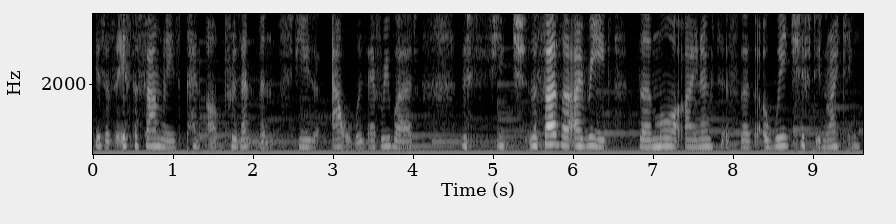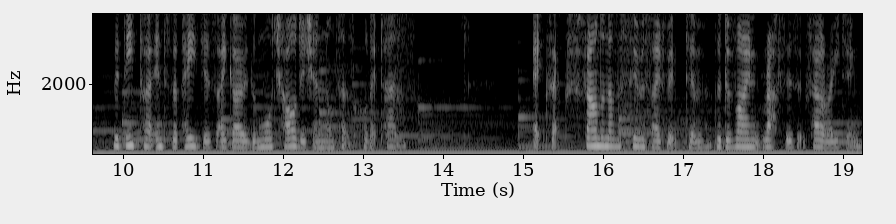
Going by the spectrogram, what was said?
It's as if the family's pent up resentment spews out with every word. The future, the further I read, the more I notice there's a weird shift in writing. The deeper into the pages I go, the more childish and nonsensical it turns. XX found another suicide victim. The divine wrath is accelerating.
